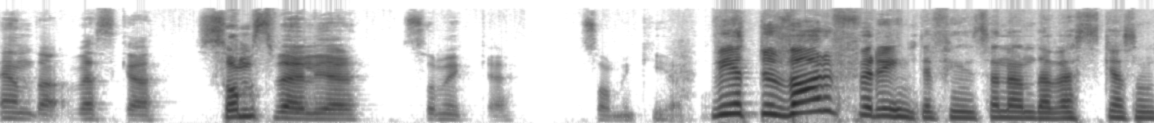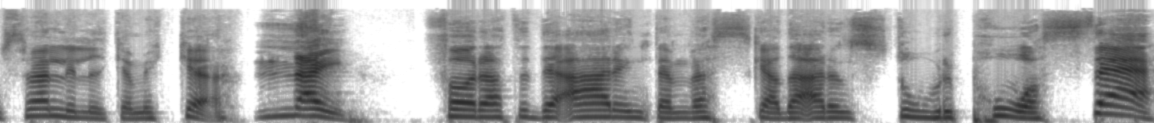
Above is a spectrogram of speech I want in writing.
enda väska som sväljer så mycket som Ikea. Vet du varför det inte finns en enda väska som sväljer lika mycket? Nej! För att det är inte en väska, det är en stor påse!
